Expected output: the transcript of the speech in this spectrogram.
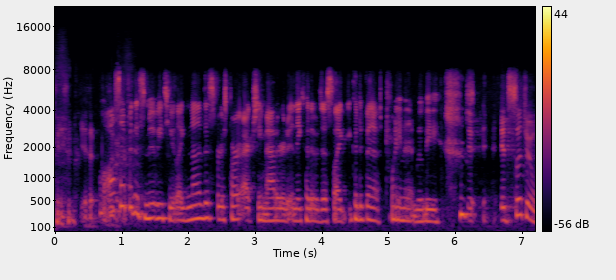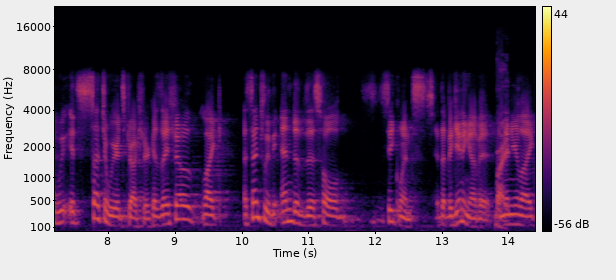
Well, also for this movie too, like none of this first part actually mattered, and they could have just like it could have been a twenty minute movie. it, it's such a it's such a weird structure because they show like essentially the end of this whole sequence at the beginning of it, Right. and then you're like,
